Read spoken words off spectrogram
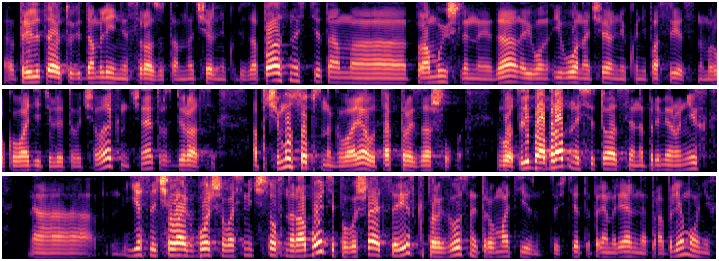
э, прилетают уведомления сразу там, начальнику безопасности там, э, промышленные, да, его, его начальнику, непосредственному руководителю этого человека, начинают разбираться, а почему, собственно говоря, вот так произошло. Вот. Либо обратная ситуация, например, у них, если человек больше 8 часов на работе, повышается резко производственный травматизм. То есть это прям реальная проблема у них.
